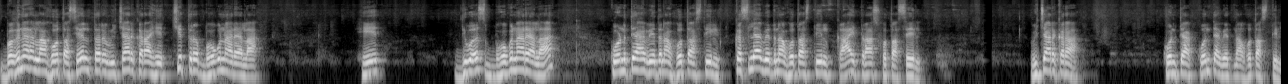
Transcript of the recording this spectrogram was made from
बघणाऱ्याला होत असेल तर विचार करा हे चित्र भोगणाऱ्याला हे दिवस भोगणाऱ्याला कोणत्या वेदना होत असतील कसल्या वेदना होत असतील काय त्रास होत असेल? विचार करा कोणत्या कोणत्या वेदना होत असतील?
